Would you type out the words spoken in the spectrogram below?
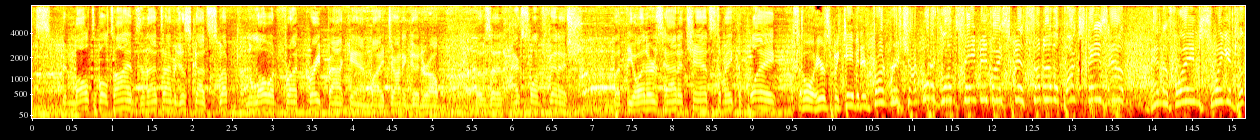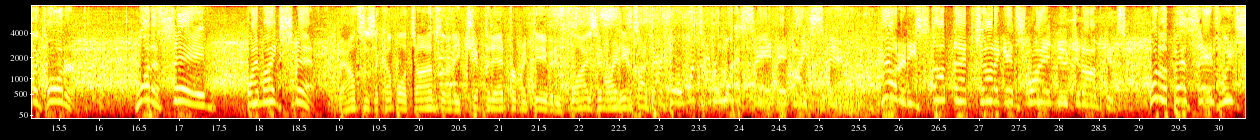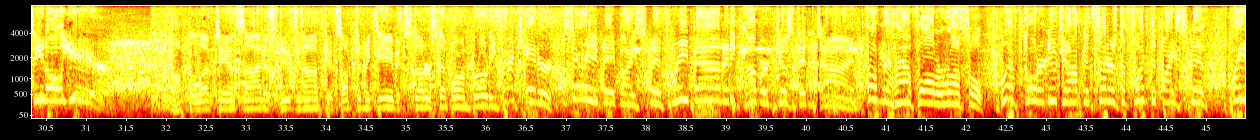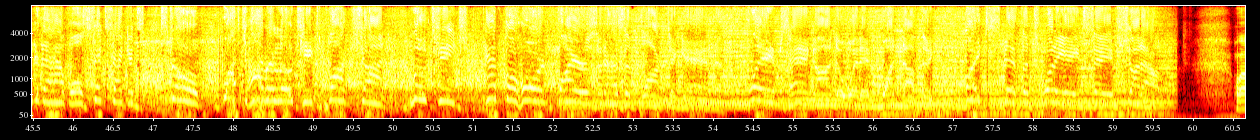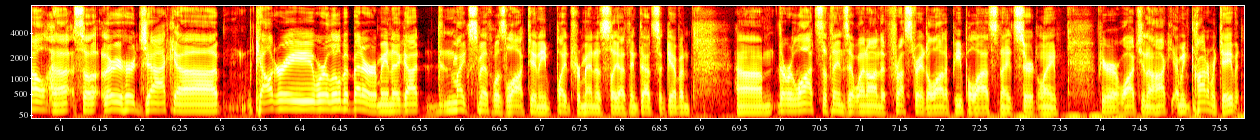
It's been multiple times, and that time it just got swept low in front. Great backhand by Johnny Gaudreau. It was an excellent finish, but the Oilers had a chance to make a play. So here's McDavid in front, wrist shot. What a glove save made by Smith. Somehow the puck stays out, and the Flames swing it to the corner. What a save by Mike Smith. Bounces a couple of times, and then he chipped it in for McDavid, who flies in right hand side. Backdoor one timer. What a save made by Smith. How did he stop that shot against Ryan Nugent Hopkins? One of the best saves we've seen all year. Up the left hand side, it's Nugent Hopkins. Up to McDavid. Stutter step on Brodie. Backhander. Save made by Smith. Rebound, and he covered just in time. From the half wall to Russell. Left corner, Nugent Hopkins. Center's deflected by Smith. Play to the half wall. Six seconds. Strome. One timer, Lucic. Blocked shot. Lucic at the horn. Fires and has it blocked again. Flames hang on to win it 1 0. Mike Smith, a 28 save shutout. Well, uh, so there you heard Jack. Uh, Calgary were a little bit better. I mean, they got Mike Smith was locked in. He played tremendously. I think that's a given. Um, there were lots of things that went on that frustrated a lot of people last night. Certainly, if you're watching the hockey, I mean, Connor McDavid.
